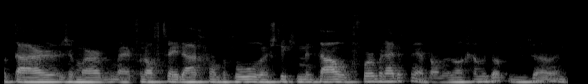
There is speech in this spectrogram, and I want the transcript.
Dat daar zeg maar nou ja, vanaf twee dagen van tevoren een stukje mentaal op voorbereiden. Van, ja, dan dan gaan we dat doen. Zo. En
